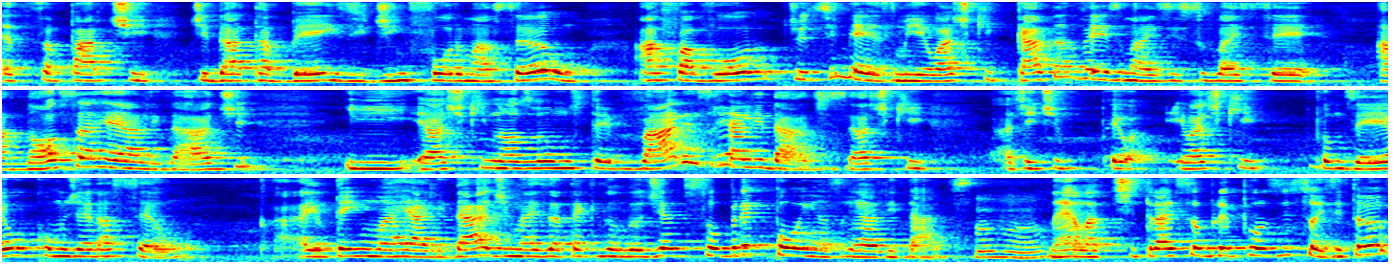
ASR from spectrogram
essa parte de database, de informação a favor de si mesmo. E eu acho que cada vez mais isso vai ser a nossa realidade. E eu acho que nós vamos ter várias realidades. Eu acho que a gente, eu, eu acho que, vamos dizer, eu como geração, eu tenho uma realidade, mas a tecnologia sobrepõe as realidades. Uhum. Né? Ela te traz sobreposições. Então eu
